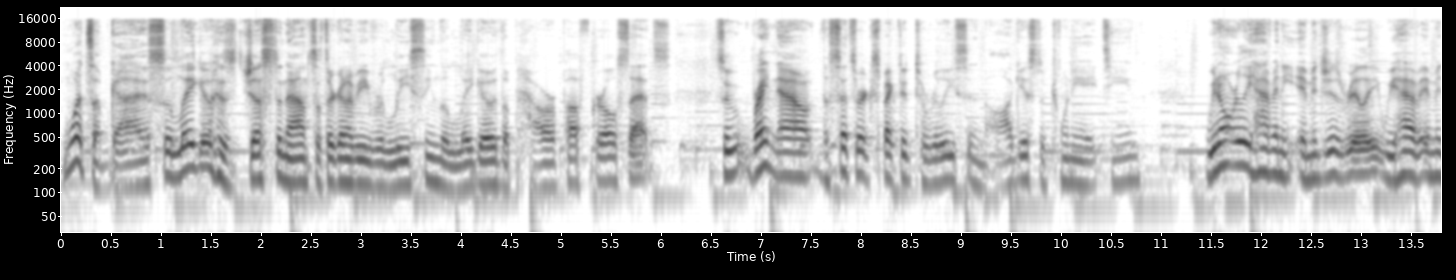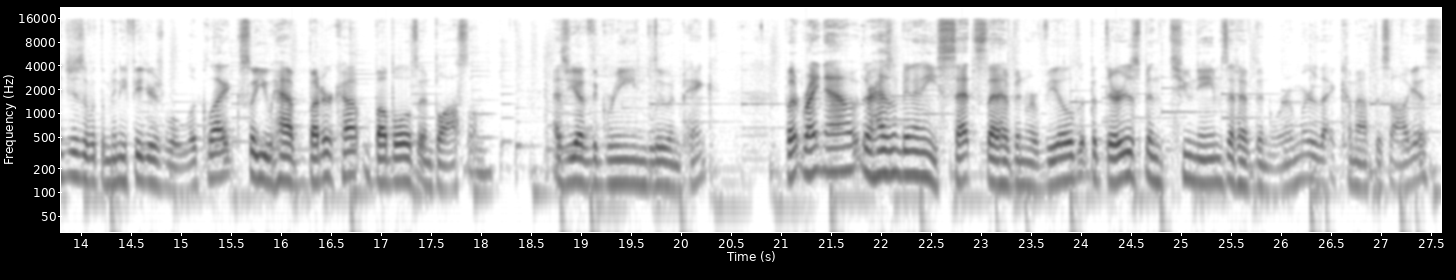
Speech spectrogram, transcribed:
What's up, guys? So, LEGO has just announced that they're going to be releasing the LEGO The Powerpuff Girl sets. So, right now, the sets are expected to release in August of 2018. We don't really have any images, really. We have images of what the minifigures will look like. So, you have Buttercup, Bubbles, and Blossom, as you have the green, blue, and pink. But right now, there hasn't been any sets that have been revealed, but there has been two names that have been rumored that come out this August.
